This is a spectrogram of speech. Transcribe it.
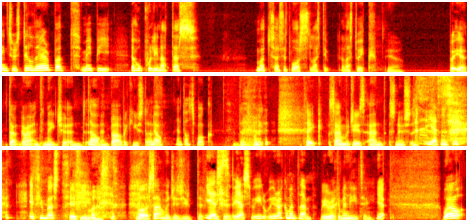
danger is still there. But maybe, uh, hopefully, not as much as it was last last week. Yeah. But yeah, don't go out into nature and No. and, and barbecue stuff. No, and don't smoke. And don't smoke. Take sandwiches and snooze Yes, if you must. if you must. Well, sandwiches you definitely Yes, should. yeah. yes, we, we recommend them. We recommend eating. Yeah. Well,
